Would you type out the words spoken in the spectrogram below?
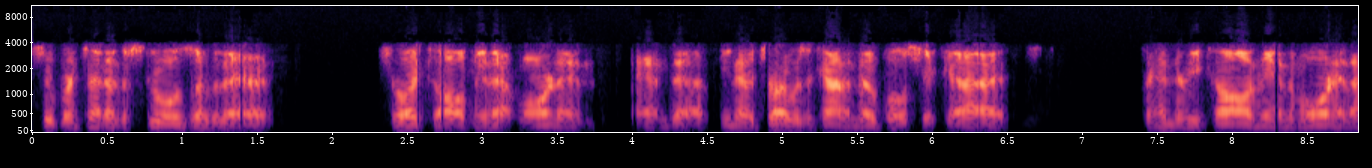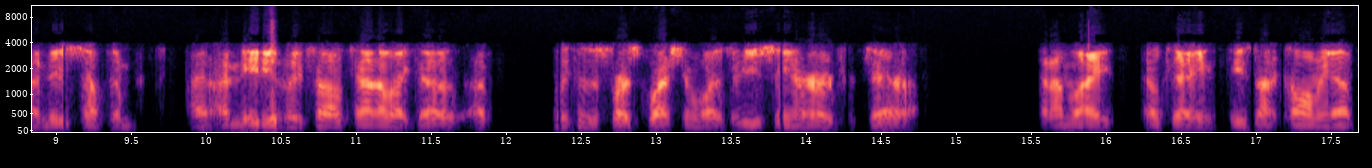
superintendent of schools over there. Troy called me that morning, and uh, you know Troy was a kind of no bullshit guy. For him to be calling me in the morning, I knew something. I, immediately felt kind of like a, a because his first question was, "Have you seen or heard from Tara?" And I'm like, "Okay, he's not calling me up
